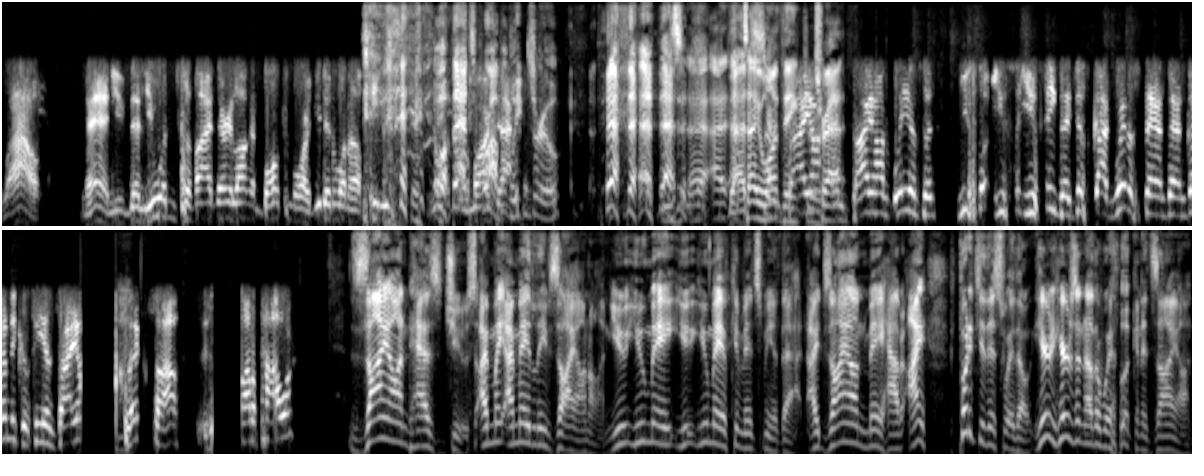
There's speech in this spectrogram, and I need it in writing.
Wow, man, you then you wouldn't survive very long in Baltimore if you didn't want to appease. Well, that's Lamar probably Jackson. true. That- that- that- I, I, I'll tell you one thing. Zion, Tra- and Zion Williamson. You saw- you see- you see they just got rid of Stan Van Gundy because he and Zion click. So how- is a lot of power. Zion has juice. I may I may leave Zion on. You you may you, you may have convinced me of that. I, Zion may have. I put it to you this way though. Here here's another way of looking at Zion.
